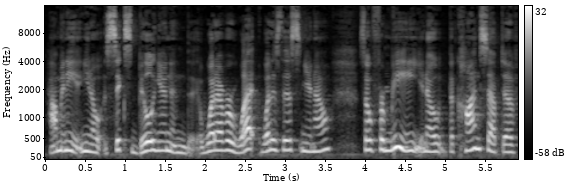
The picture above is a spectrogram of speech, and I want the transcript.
how many? You know, six billion and whatever. What what is this? You know, so for me, you know, the concept of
